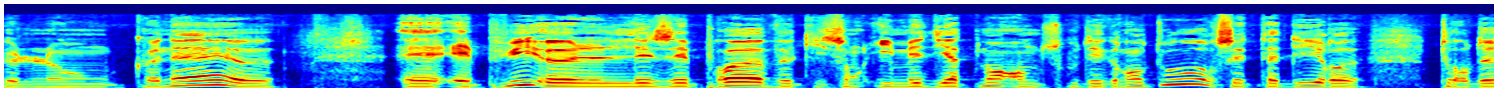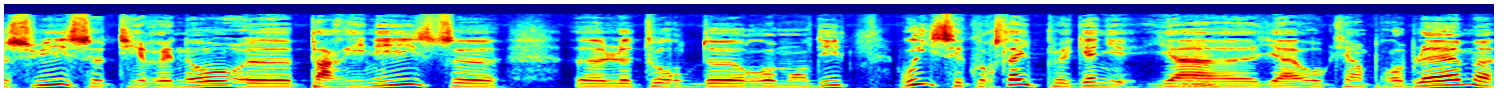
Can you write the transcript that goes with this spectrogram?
que l'on connaît, euh, et, et puis euh, les épreuves qui sont immédiatement en dessous des grands tours, c'est-à-dire euh, Tour de Suisse, Tirreno, Paris-Nice, le Tour de Romandie. Oui, ces courses-là, il peut les gagner. Il y a, il y a aucun problème.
